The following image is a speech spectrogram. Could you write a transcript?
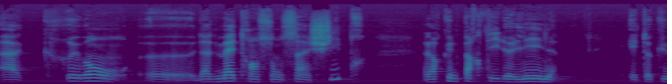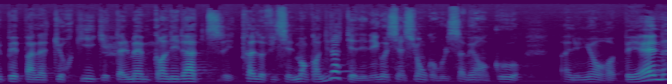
a cru bon d'admettre en son sein Chypre, alors qu'une partie de l'île est occupée par la Turquie, qui est elle-même candidate, c'est très officiellement candidate. Il y a des négociations, comme vous le savez, en cours à l'Union européenne.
